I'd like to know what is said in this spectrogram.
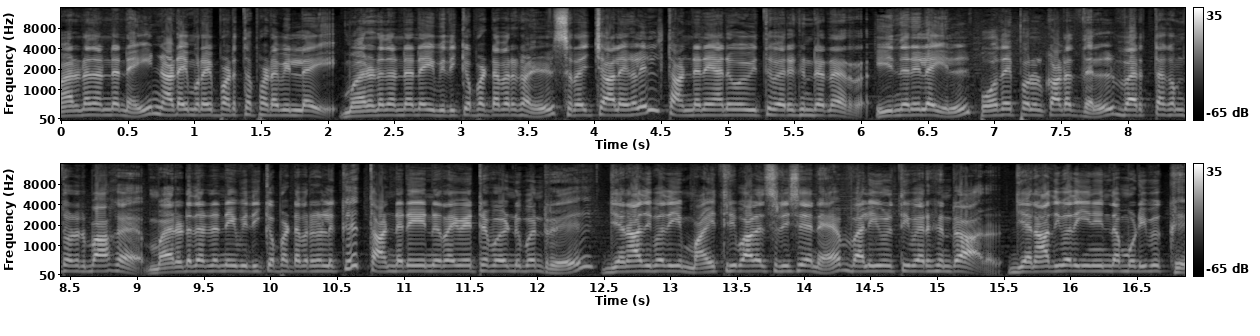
மரண தண்டனை நடைமுறைப்படுத்தப்படவில்லை. மரண தண்டனை விதிக்கப்பட்டவர்கள் சிறைச்சாலைகளில் தண்டனை அனுபவித்து வருகின்றனர். இந்த நிலையில் போதைப்பொருள் கடத்தல் வர்த்தகம் தொடர்பாக மரண தண்டனை விதிக்கப்பட்டவர்களுக்கு தண்டனையை நிறைவேற்ற வேண்டும் என்று ஜனாதிபதி மைத்ரிபால சிறிசேன வலியுறுத்தி வருகின்றார். ஜனாதிபதியின் இந்த முடிவுக்கு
